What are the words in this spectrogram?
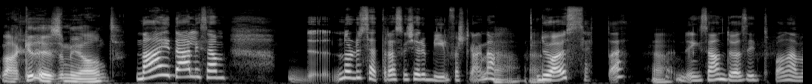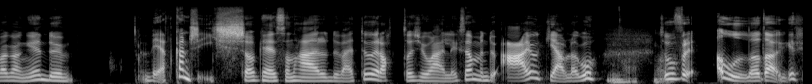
Det er ikke det så mye annet. Nei, det er liksom Når du setter deg og skal kjøre bil første gang, da. Ja, ja. Du har jo sett det, Ja. Du har sittet på den hver ganger. Du vet kanskje ish, ok, sånn her, og du vet jo ratt og tjo her, liksom, men du er jo ikke jævla god. Nei, nei, Så hvorfor i alle dager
